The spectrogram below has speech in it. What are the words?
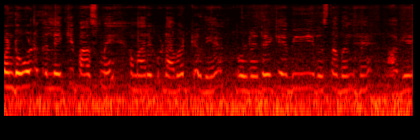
पंडोर लेक के पास में हमारे को डाइवर्ट कर दिया बोल रहे थे कि अभी रास्ता बंद है, आगे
